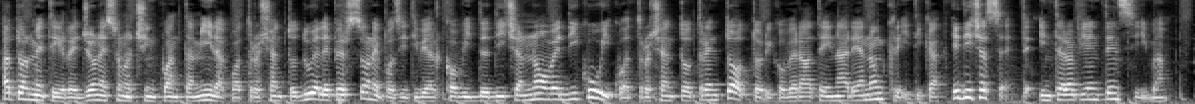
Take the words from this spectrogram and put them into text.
Attualmente in regione sono 50.402 le persone positive al Covid-19, di cui 438 ricoverate in area non critica e 17 in terapia intensiva.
